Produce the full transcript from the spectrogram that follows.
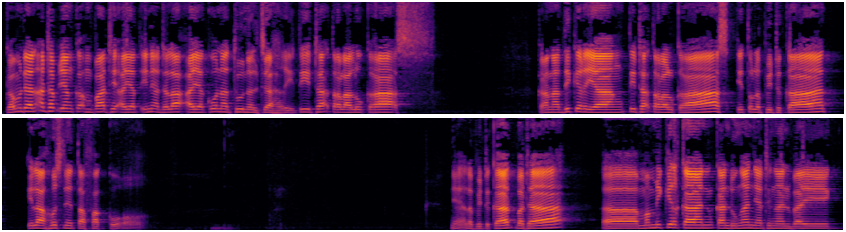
Kemudian adab yang keempat di ayat ini adalah ayakuna dunal jahri, tidak terlalu keras karena zikir yang tidak terlalu keras itu lebih dekat ila husni tafakkur. Ya, lebih dekat pada uh, memikirkan kandungannya dengan baik.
